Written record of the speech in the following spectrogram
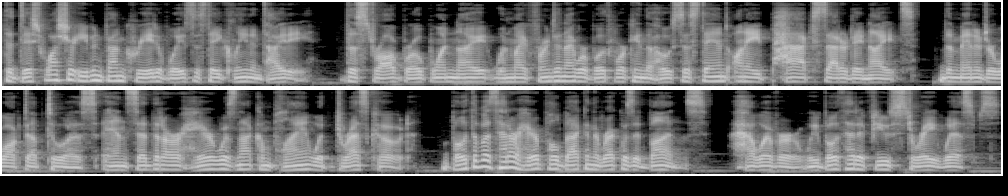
The dishwasher even found creative ways to stay clean and tidy. The straw broke one night when my friend and I were both working the hostess stand on a packed Saturday night. The manager walked up to us and said that our hair was not compliant with dress code. Both of us had our hair pulled back in the requisite buns. However, we both had a few stray wisps.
